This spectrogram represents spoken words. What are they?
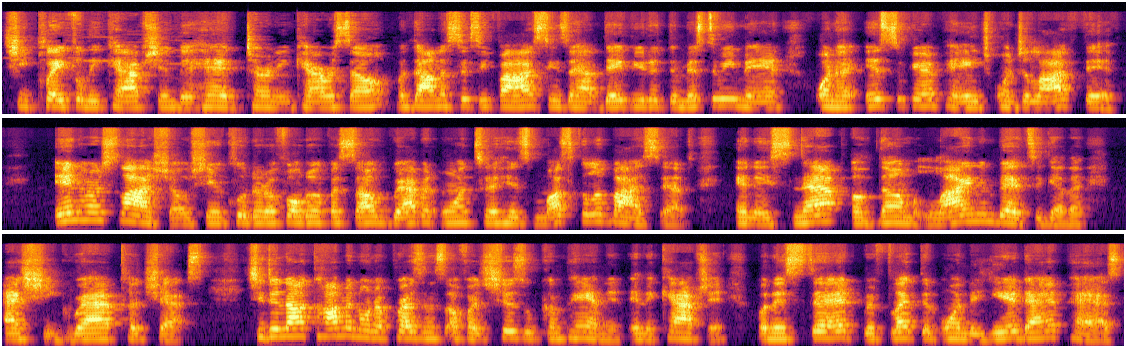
She playfully captioned the head turning carousel. Madonna 65 seems to have debuted the mystery man on her Instagram page on July 5th. In her slideshow, she included a photo of herself grabbing onto his muscular biceps and a snap of them lying in bed together as she grabbed her chest. She did not comment on the presence of her chiseled companion in the caption, but instead reflected on the year that had passed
